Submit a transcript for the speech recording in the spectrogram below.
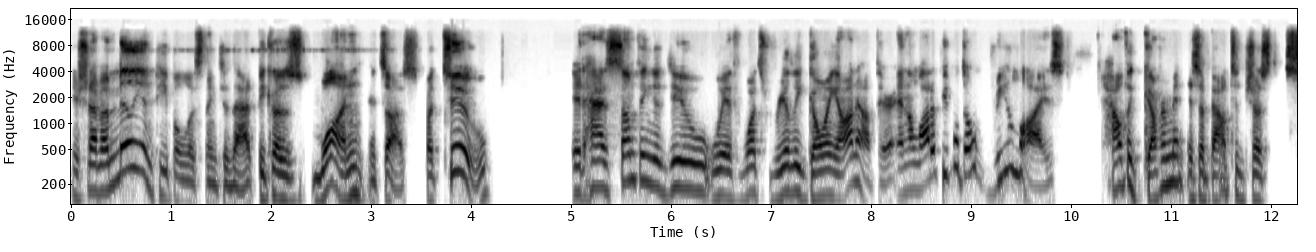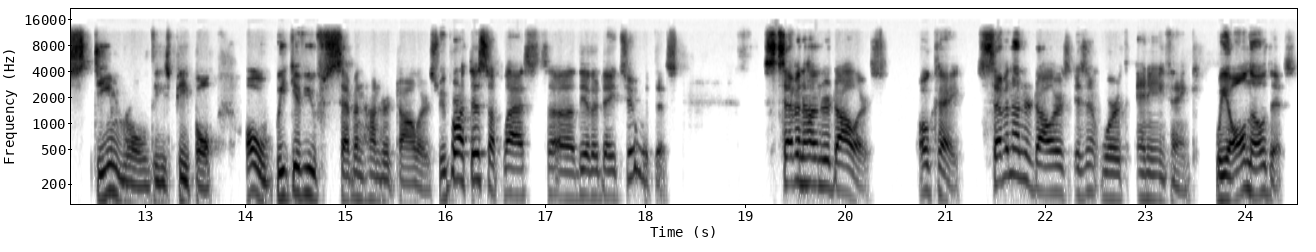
You should have a million people listening to that because one, it's us, but two, it has something to do with what's really going on out there. And a lot of people don't realize how the government is about to just steamroll these people. Oh, we give you $700. We brought this up last, uh, the other day too with this. $700. Okay, $700 isn't worth anything. We all know this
